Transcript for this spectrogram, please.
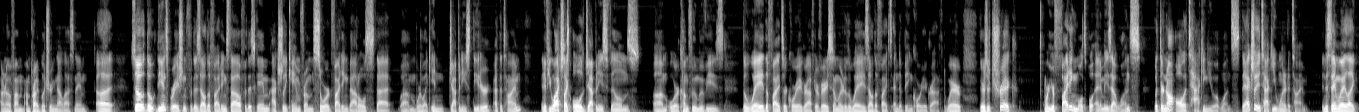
I don't know if I'm I'm probably butchering that last name. Uh, so the the inspiration for the Zelda fighting style for this game actually came from sword fighting battles that um, were like in Japanese theater at the time. And if you watch like old Japanese films um, or kung fu movies, the way the fights are choreographed are very similar to the way Zelda fights end up being choreographed, where there's a trick where you're fighting multiple enemies at once, but they're not all attacking you at once. They actually attack you one at a time. In the same way, like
